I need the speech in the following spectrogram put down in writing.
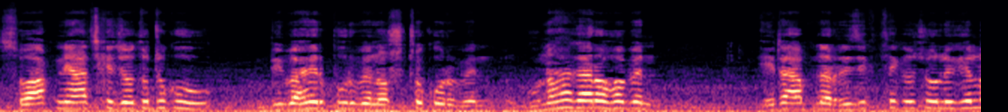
সো আপনি আজকে যতটুকু বিবাহের পূর্বে নষ্ট করবেন, গুনাহগারও হবেন, এটা আপনার রিজিক থেকেও চলে গেল।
